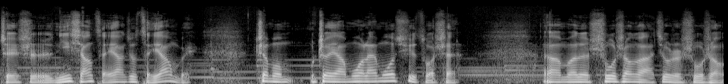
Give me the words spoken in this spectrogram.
真是你想怎样就怎样呗，这么这样摸来摸去做甚？那么的书生啊，就是书生，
